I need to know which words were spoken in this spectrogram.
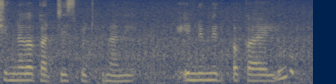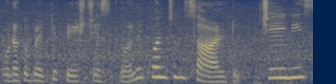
చిన్నగా కట్ చేసి పెట్టుకున్నాను. ఎండుమిరపకాయలు ఉడకబెట్టి పేస్ట్ చేసుకోవాలి. కొంచెం సాల్ట్ చైనీస్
